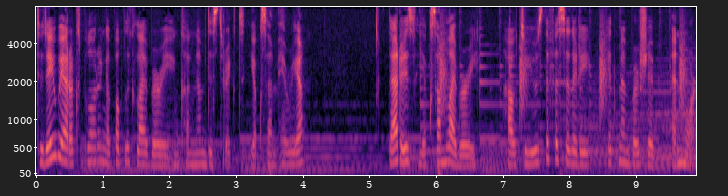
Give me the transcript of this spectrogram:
Today we are exploring a public library in Gangnam District, Yeoksam area. That is Yeoksam Library, how to use the facility, get membership, and more.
